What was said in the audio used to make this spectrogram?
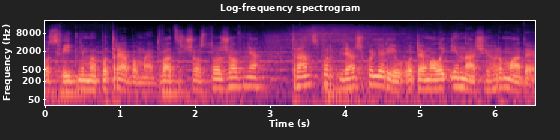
освітніми потребами. 26 жовтня Транспорт для школярів отримали і наші громади:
